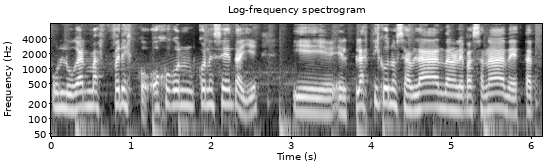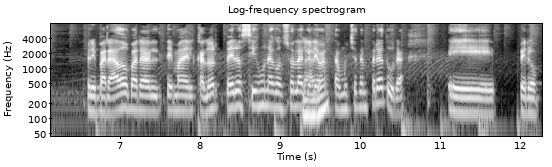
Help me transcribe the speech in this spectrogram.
un lugar más fresco. Ojo con, con ese detalle. Y eh, el plástico no se ablanda, no le pasa nada de estar preparado para el tema del calor, pero sí es una consola Claro. que levanta mucha temperatura. Eh, pero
